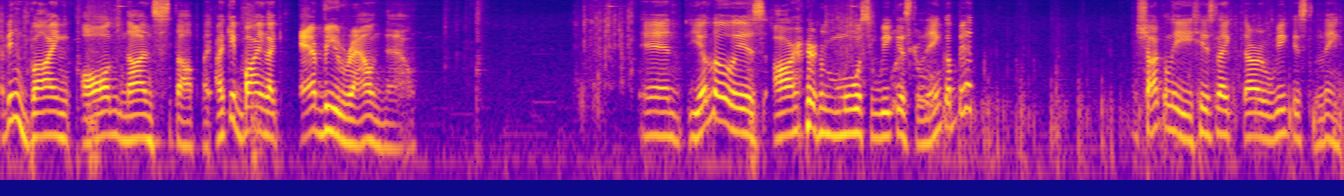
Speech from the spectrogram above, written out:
I've been buying all non-stop. Like I keep buying like every round now. And yellow is our most weakest link a bit. Shockingly, he's like our weakest link.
